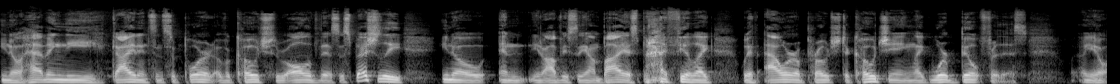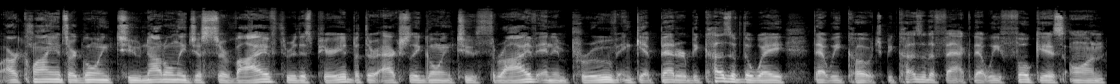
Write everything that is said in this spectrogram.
you know, having the guidance and support of a coach through all of this, especially, you know, and you know, obviously I'm biased, but I feel like with our approach to coaching, like we're built for this. You know, our clients are going to not only just survive through this period, but they're actually going to thrive and improve and get better because of the way that we coach, because of the fact that we focus on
